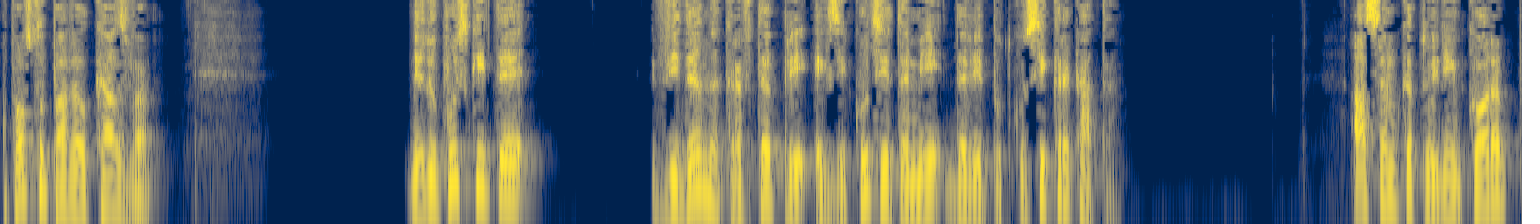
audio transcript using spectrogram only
Апостол Павел казва, Не допускайте вида на кръвта при екзекуцията ми да ви подкоси краката. Аз съм като един кораб,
